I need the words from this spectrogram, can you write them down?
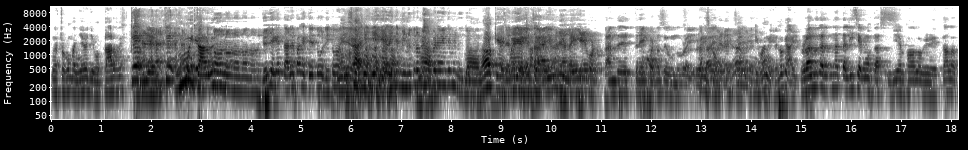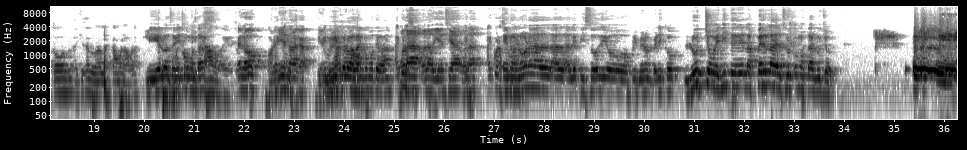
Nuestro compañero llegó tarde. ¿Qué? También. ¿Qué? Muy ¿Por qué? tarde. No, no, no, no, no. Yo llegué tarde para que esté todo listo para No, llegar. no, y llegué no, 20 no. minutos y lo No. mismo esperé 20 minutos. No, no, que O sea, no después, llegué sea, hay un tarde. Delay importante de 3, 4 segundos por ahí. Pero está Periscope. bien. Y bueno, es lo que hay. Rolando Nat- Natalicia, ¿cómo estás? Bien, Pablo, ¿qué tal a todos? Hay que saludar a la cámara ahora. Miguel Balcevich, ¿cómo estás? esto. Hello. Ahora Feliz hay que- estar acá. que Luis mirar Corbalán, cómo- ¿cómo te va? Hola, hola audiencia, hola. Hay corazón. En honor al, al, al episodio primero en Periscope, Lucho Benítez de la Perla del Sur, ¿cómo estás, Lucho? Eh,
